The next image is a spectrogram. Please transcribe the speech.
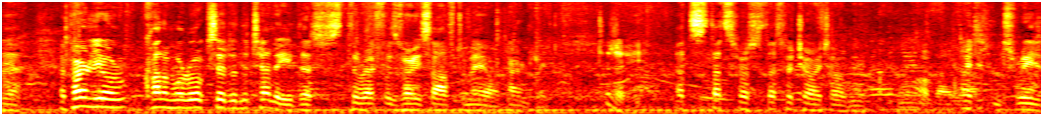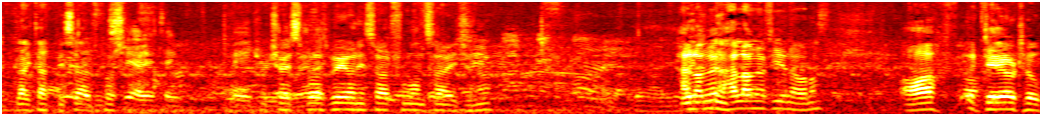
Yeah. Apparently, or- Colm O'Rourke said on the telly that the ref was very soft to Mayo. Apparently, Did he? That's that's what that's what Joy told me. Oh, I didn't read it like that myself, but anything major. which I suppose we only saw it from one side, you know. How long, how long have you known him? Oh, a day or two.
